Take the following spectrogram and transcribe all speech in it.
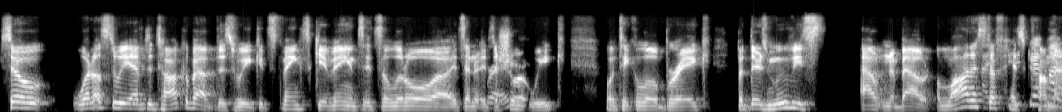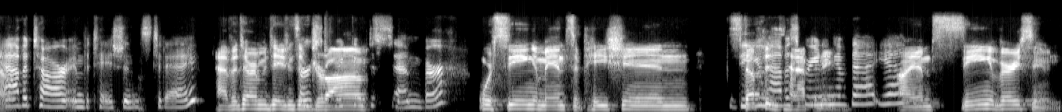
So, what else do we have to talk about this week? It's Thanksgiving. It's it's a little uh, it's an it's a short week. We'll take a little break, but there's movies out and about. A lot of stuff has come out. Avatar invitations today. Avatar invitations First have dropped. December. We're seeing Emancipation. Do stuff you have a happening. screening of that yet? I am seeing it very soon.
